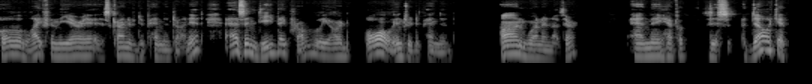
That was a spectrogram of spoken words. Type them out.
all the life in the area is kind of dependent on it, as indeed they probably are all interdependent on one another. And they have a, this delicate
